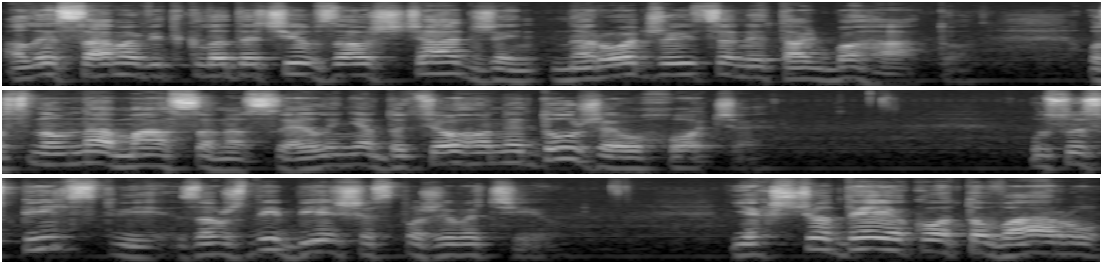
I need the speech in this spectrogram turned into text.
Але саме відкладачів заощаджень народжується не так багато. Основна маса населення до цього не дуже охоче. У суспільстві завжди більше споживачів. Якщо деякого товару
